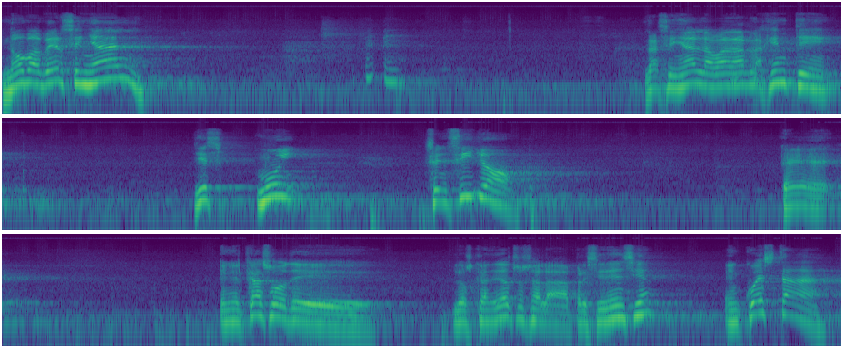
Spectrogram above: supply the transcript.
No va a haber señal. La señal la va a dar la gente. Y es muy sencillo. Eh, en el caso de los candidatos a la presidencia, encuesta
